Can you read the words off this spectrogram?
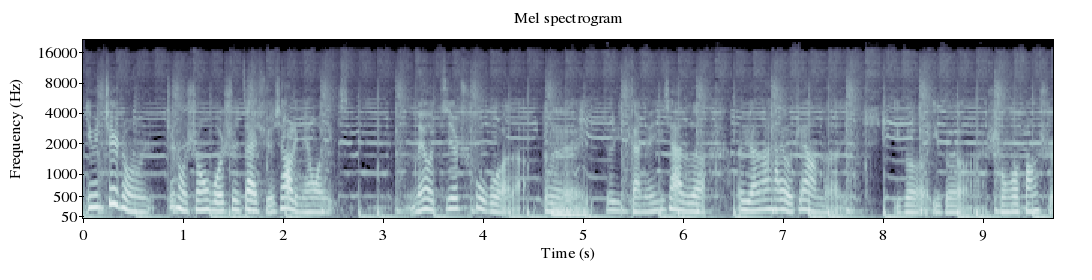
因为这种这种生活是在学校里面我没有接触过的，对，就感觉一下子，呃原来还有这样的一个一个生活方式。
